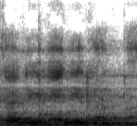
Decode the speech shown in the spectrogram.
I need ni ga pa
